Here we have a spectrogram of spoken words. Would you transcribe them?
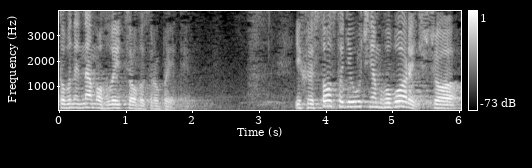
то вони не могли цього зробити. І Христос тоді учням говорить, що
